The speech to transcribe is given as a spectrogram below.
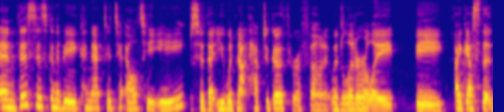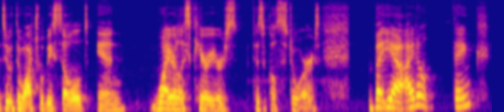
and this is going to be connected to LTE so that you would not have to go through a phone. It would literally be, I guess the, the watch will be sold in wireless carriers, physical stores. But yeah, I don't think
